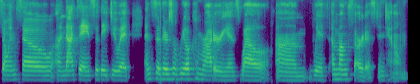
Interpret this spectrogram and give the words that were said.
so and so on that day so they do it. And so there's a real camaraderie as well um, with amongst the artists in town.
